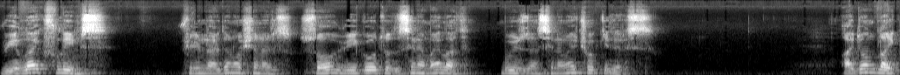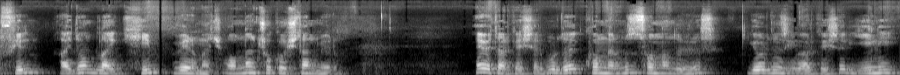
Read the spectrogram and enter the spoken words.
We like films. Filmlerden hoşlanırız. So we go to the cinema a lot. Bu yüzden sinemaya çok gideriz. I don't like film. I don't like him very much. Ondan çok hoşlanmıyorum. Evet arkadaşlar burada konularımızı sonlandırıyoruz. Gördüğünüz gibi arkadaşlar yeni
